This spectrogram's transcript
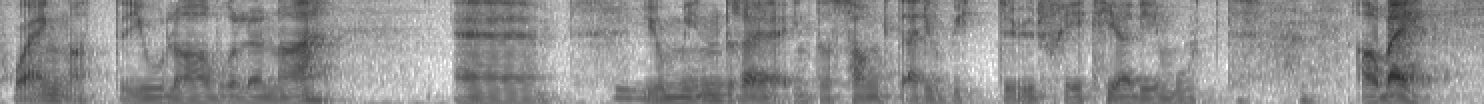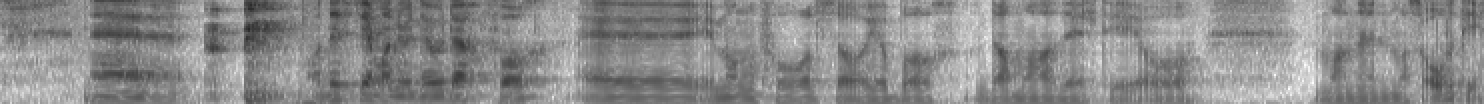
poeng at jo lavere lønna er, eh, jo mindre interessant er det å bytte ut fritida di mot arbeid. Eh, og det ser man jo, det er jo derfor eh, i mange forhold så jobber damer deltid og mannen masse overtid.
